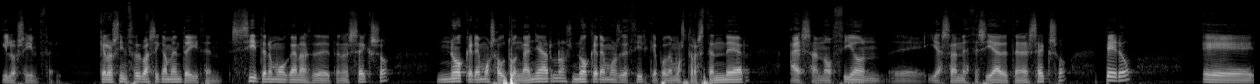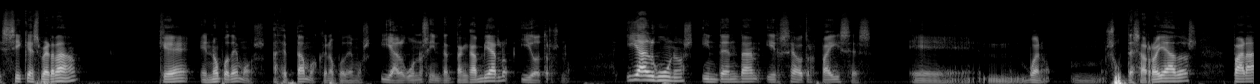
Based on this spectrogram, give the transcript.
y los Incel. Que los Incel básicamente dicen, sí tenemos ganas de tener sexo, no queremos autoengañarnos, no queremos decir que podemos trascender a esa noción eh, y a esa necesidad de tener sexo, pero eh, sí que es verdad que eh, no podemos, aceptamos que no podemos, y algunos intentan cambiarlo y otros no y algunos intentan irse a otros países, eh, bueno, subdesarrollados para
